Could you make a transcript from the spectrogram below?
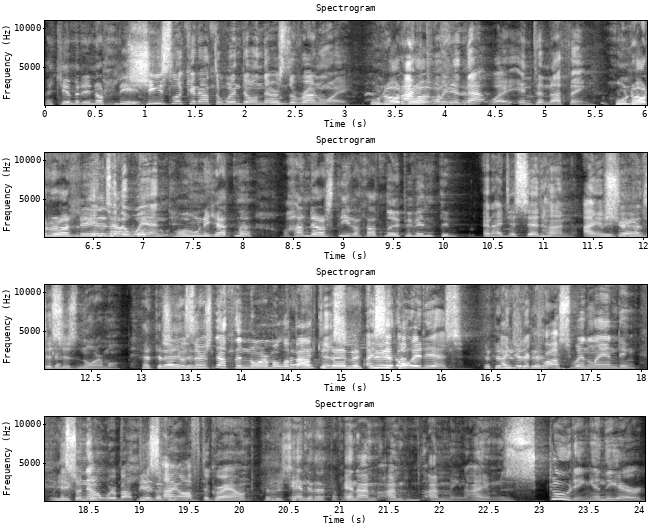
Hann kemur inn á hlið. She's looking out the window, and there's the runway. I'm pointed that way into nothing. hún horfir á into hliðina the wind. og hún er hérna og hann er að stýra þarna upp í vindin. And I just said, hun, I assure you this is normal. She goes, there's nothing normal about this. I said, oh, it is. I did a crosswind landing, and so now we're about this high off the ground, Þegar við setjum and, and I'm, I'm, I mean, I am scooting in the air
